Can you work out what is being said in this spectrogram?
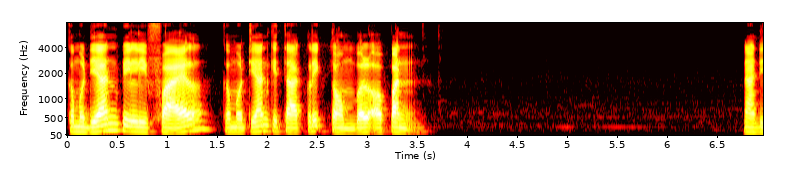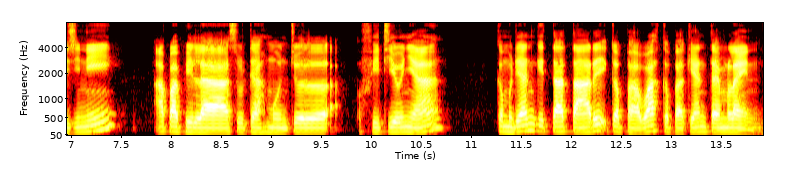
Kemudian pilih file, kemudian kita klik tombol open. Nah, di sini apabila sudah muncul videonya, kemudian kita tarik ke bawah ke bagian timeline.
